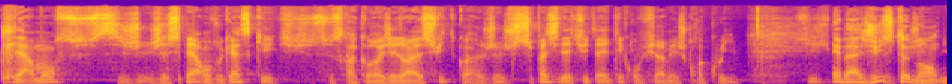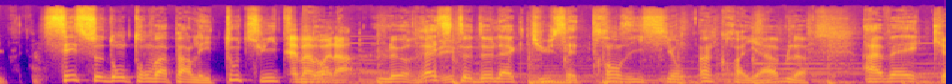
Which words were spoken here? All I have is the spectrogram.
clairement j'espère en tout cas ce qui ce sera corrigé dans la suite quoi. Je, je, sais pas si la suite a été confirmée je crois que oui. Et eh ben justement c'est ce dont on va parler tout de suite et eh ben voilà. le reste de l'actu cette transition incroyable avec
